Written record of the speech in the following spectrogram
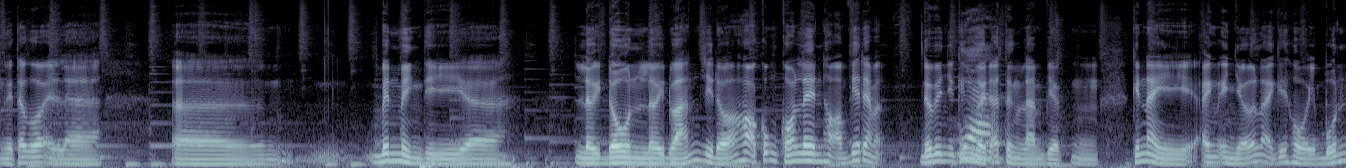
người ta gọi là uh, bên mình thì uh, lời đồn lời đoán gì đó họ cũng có lên họ viết em ạ đối với những cái yeah. người dạ. đã từng làm việc ừ, cái này anh lại nhớ lại cái hồi 4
